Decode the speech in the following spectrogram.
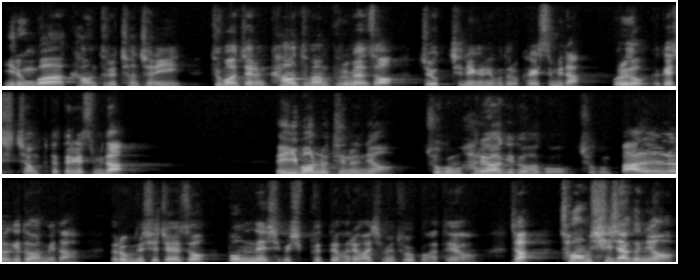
이름과 카운트를 천천히, 두 번째는 카운트만 부르면서 쭉 진행을 해보도록 하겠습니다. 오늘도 끝까지 시청 부탁드리겠습니다. 네, 이번 루틴은요, 조금 화려하기도 하고 조금 빠르기도 합니다. 여러분들 실전에서 뽐내시고 싶을 때 활용하시면 좋을 것 같아요. 자, 처음 시작은요,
